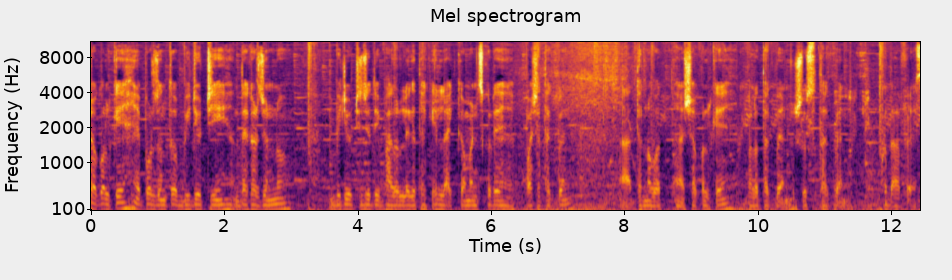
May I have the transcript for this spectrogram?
সকলকে। এ পর্যন্ত ভিডিওটি দেখার জন্য। ভিডিওটি যদি ভালো লেগে থাকে লাইক কমেন্টস করে পাশে থাকবেন। আর ধন্যবাদ সকলকে। ভালো থাকবেন, সুস্থ থাকবেন। খুদা হাফেজ।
